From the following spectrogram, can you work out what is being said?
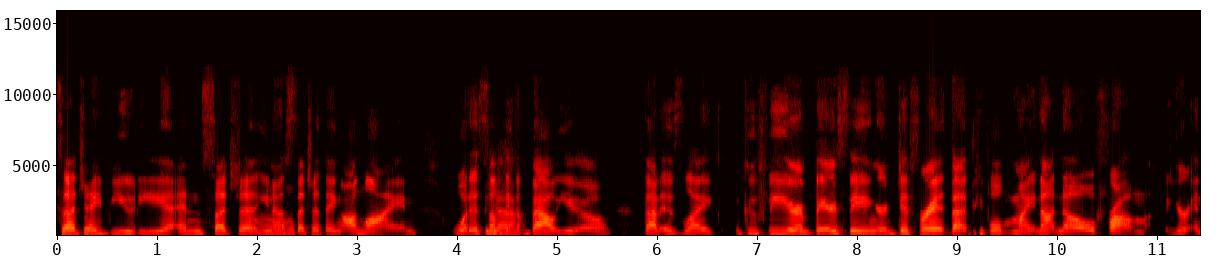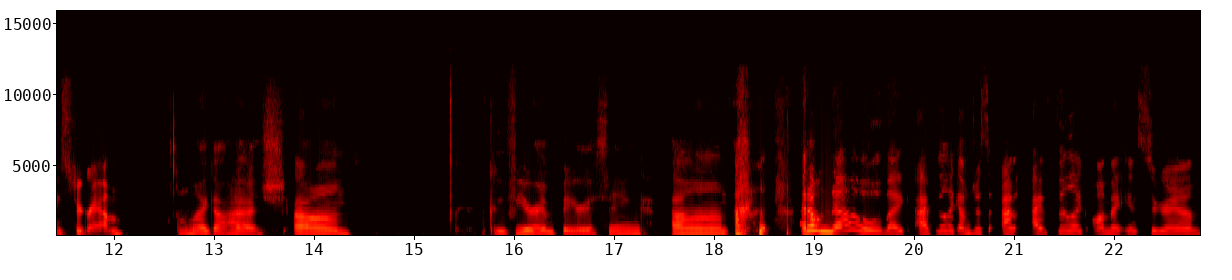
such a beauty and such a, you know, such a thing online. What is something Yeah. about you that is like goofy or embarrassing or different that people might not know from your Instagram? Oh my gosh. Um goofy or embarrassing? Um I don't know. Like I feel like I'm just I I feel like on my Instagram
